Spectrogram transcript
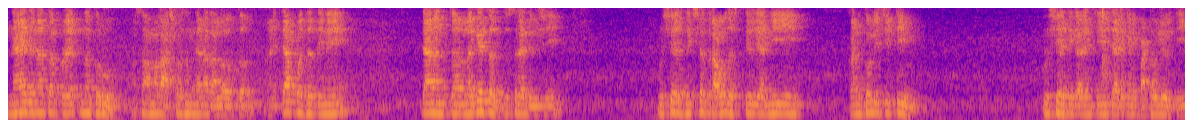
न्याय देण्याचा प्रयत्न करू असं आम्हाला आश्वासन देण्यात आलं होतं. आणि त्या पद्धतीने त्यानंतर लगेचच दुसऱ्या दिवशी कृषी अधीक्षक राऊत असतील यांनी कणकवलीची टीम कृषी अधिकाऱ्यांची त्या ठिकाणी पाठवली होती.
